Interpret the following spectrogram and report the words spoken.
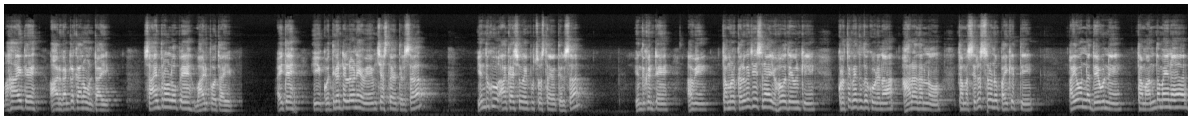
మహా అయితే ఆరు గంటల కాలం ఉంటాయి. సాయంత్రం లోపే వాడిపోతాయి. అయితే ఈ కొద్ది గంటల్లోనే అవి ఏం చేస్తాయో తెలుసా? ఎందుకు ఆకాశం వైపు చూస్తాయో తెలుసా? ఎందుకంటే అవి తమను కలుగజేసిన యహోదేవునికి కృతజ్ఞతతో కూడిన ఆరాధనను తమ శిరస్సులను పైకెత్తి పై ఉన్న దేవుణ్ణి తమ అందమైన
